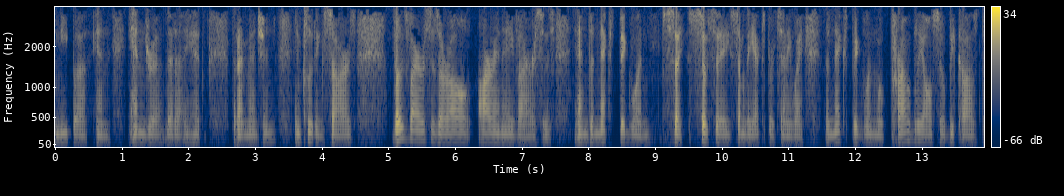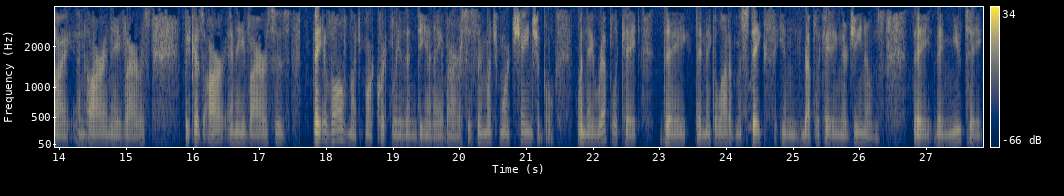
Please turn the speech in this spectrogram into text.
Nipah and Hendra that I had that I mentioned, including SARS. Those viruses are all RNA viruses, and the next big one, so say some of the experts anyway, the next big one will probably also be caused by an RNA virus, because RNA viruses they evolve much more quickly than DNA viruses. They're much more changeable. When they replicate, they they make a lot of mistakes in replicating their genomes. They they mutate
